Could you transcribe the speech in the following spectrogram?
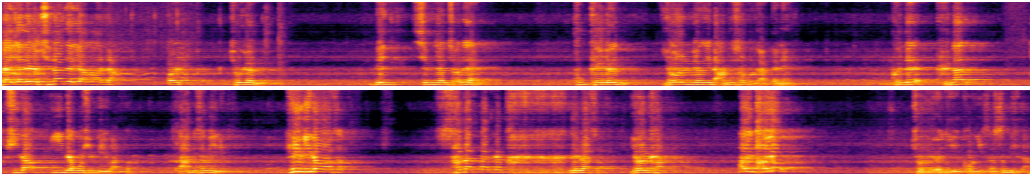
내가 얘네가 지난 얘기 하나 하자. 어, 조 의원, 몇십 년 전에 국회의원 10명이 남섬을 갔더니 근데 그날 비가 250mm 왔어. 남섬이 헬기가 와서 사닥다리가 탁 내려왔어. 열 칸. 빨리 타요! 조 의원이 거기 있었습니다.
